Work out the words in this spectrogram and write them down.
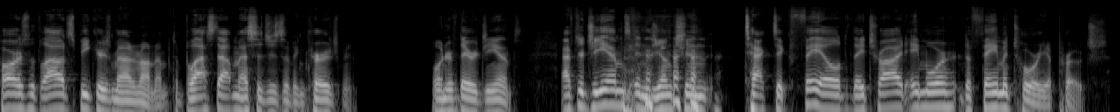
cars with loudspeakers mounted on them to blast out messages of encouragement. I wonder if they were GMs. After GM's injunction tactic failed, they tried a more defamatory approach.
